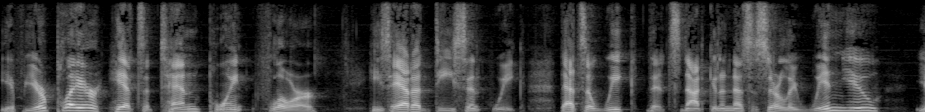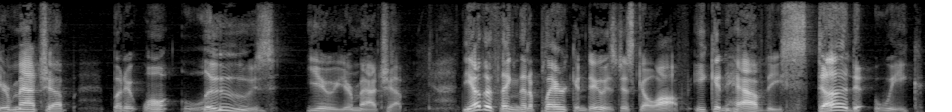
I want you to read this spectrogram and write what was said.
if your player hits a 10 point floor, he's had a decent week. That's a week that's not going to necessarily win you your matchup, but it won't lose you your matchup. The other thing that a player can do is just go off. He can have the stud week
